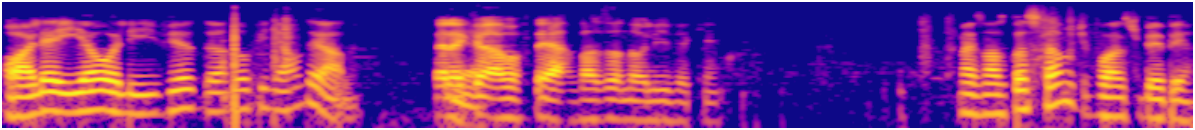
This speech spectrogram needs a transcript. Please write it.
Olha aí a Olivia dando a opinião dela. Pera aí é. que ela é, vazou na Olivia aqui. Mas nós gostamos de voz de bebê.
